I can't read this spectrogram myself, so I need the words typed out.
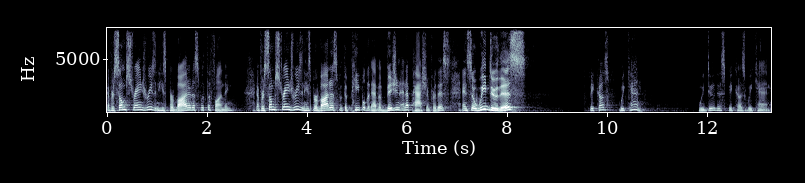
and for some strange reason, He's provided us with the funding. And for some strange reason, He's provided us with the people that have a vision and a passion for this. And so we do this because we can. We do this because we can.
